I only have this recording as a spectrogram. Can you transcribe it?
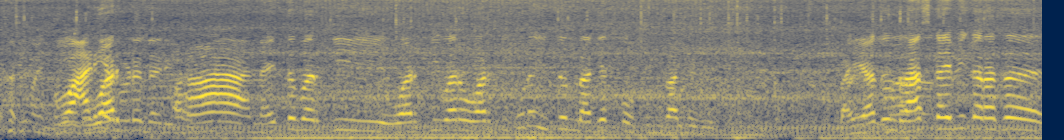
वरती हा नाही तर. वरती वरती वर वरती कुठे इथून लगेच पोचून चालले तू. भाई अजून रास काय बी करायचं?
